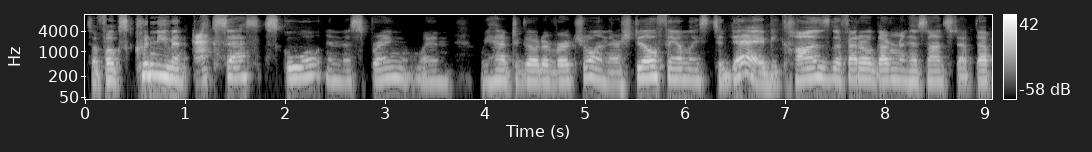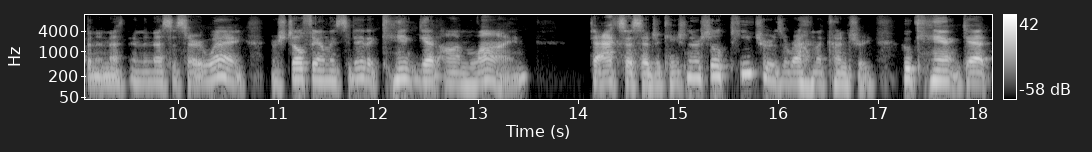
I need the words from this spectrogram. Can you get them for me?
So folks couldn't even access school in the spring when we had to go to virtual and there are still families today because the federal government has not stepped up in a, in necessary way. There are still families today that can't get online to access education. There are still teachers around the country who can't get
